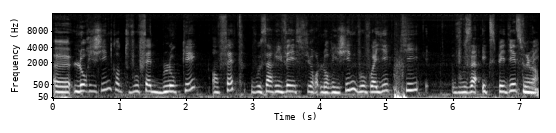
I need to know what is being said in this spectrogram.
Euh, l'origine, quand vous faites bloquer, en fait, vous arrivez sur l'origine, vous voyez qui vous a expédié ce mail.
